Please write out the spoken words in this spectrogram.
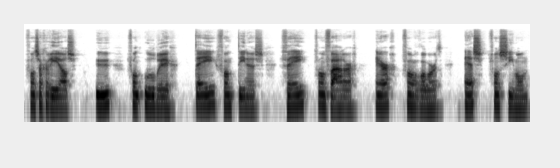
van Zacharias, U van Ulbrich, T van Tinus, V van Vader, R van Robert, S van Simon,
